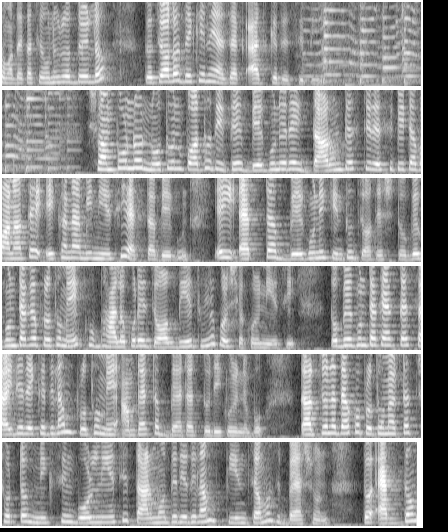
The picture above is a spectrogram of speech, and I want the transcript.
তোমাদের কাছে অনুরোধ রইল। তো চলো দেখে নেওয়া যাক আজকের রেসিপি সম্পূর্ণ নতুন পদ্ধতিতে বেগুনের এই দারুণ টেস্টি রেসিপিটা বানাতে এখানে আমি নিয়েছি একটা বেগুন। এই একটা বেগুনই কিন্তু যথেষ্ট। বেগুনটাকে প্রথমে খুব ভালো করে জল দিয়ে ধুয়ে পরিষ্কার করে নিয়েছি। তো বেগুনটাকে একটা সাইডে রেখে দিলাম। প্রথমে আমরা একটা ব্যাটার তৈরি করে নেব। তার জন্য দেখো, প্রথমে একটা ছোট্ট মিক্সিং বোল নিয়েছি। তার মধ্যে দিয়ে দিলাম তিন চামচ বেসন। তো একদম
